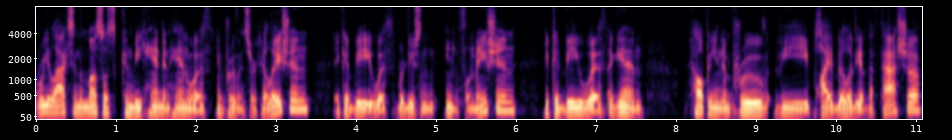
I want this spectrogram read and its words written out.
Relaxing the muscles can be hand in hand with improving circulation, it could be with reducing inflammation, it could be with, again, helping improve the pliability of the fascia.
